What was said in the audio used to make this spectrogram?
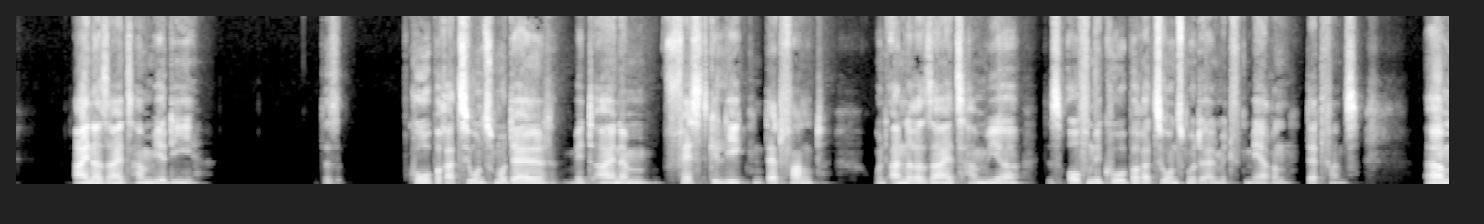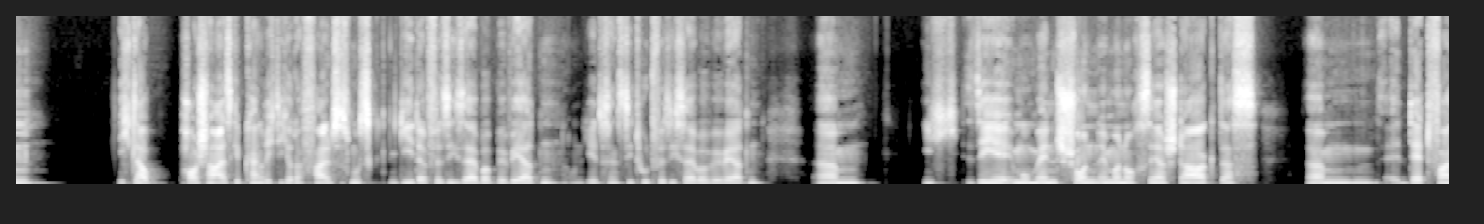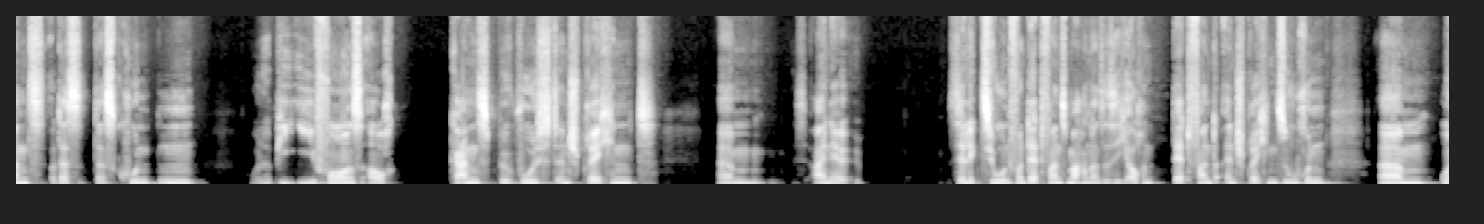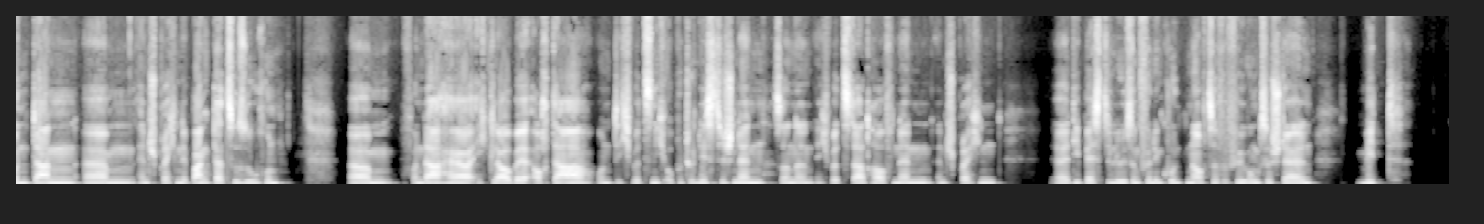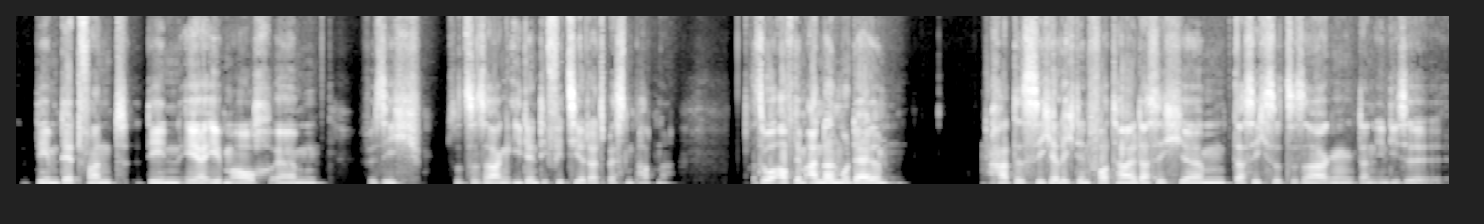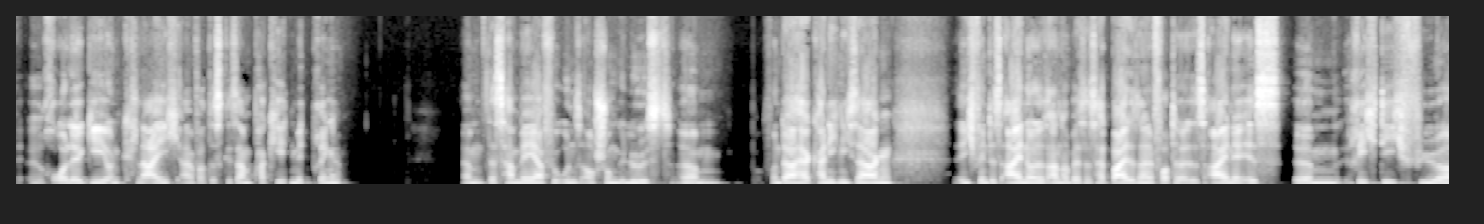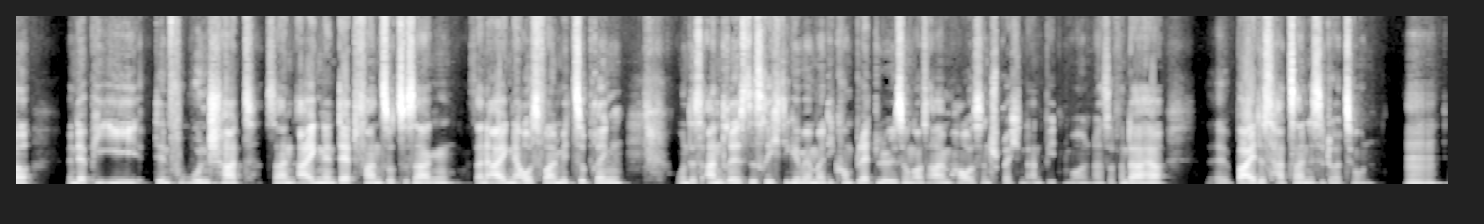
einerseits haben wir die, das Kooperationsmodell mit einem festgelegten Debt Fund und andererseits haben wir das offene Kooperationsmodell mit mehreren Debt Funds. Ähm, ich glaube, pauschal, es gibt kein richtig oder falsch, das muss jeder für sich selber bewerten und jedes Institut für sich selber bewerten. Ähm, ich sehe im Moment schon immer noch sehr stark, dass ähm, Debt Funds, dass, dass Kunden oder PI-Fonds auch ganz bewusst entsprechend ähm, eine Selektion von Debt Funds machen, also sich auch ein Debt Fund entsprechend suchen ähm, und dann ähm, entsprechende Bank dazu suchen. Ähm, von daher, ich glaube auch da, und ich würde es nicht opportunistisch nennen, sondern ich würde es darauf nennen, entsprechend äh, die beste Lösung für den Kunden auch zur Verfügung zu stellen, mit dem Debt Fund, den er eben auch ähm, für sich sozusagen identifiziert als besten Partner. So, auf dem anderen Modell hat es sicherlich den Vorteil, dass ich, ähm, dass ich sozusagen dann in diese Rolle gehe und gleich einfach das Gesamtpaket mitbringe. Ähm, das haben wir ja für uns auch schon gelöst. Ähm, von daher kann ich nicht sagen, ich finde das eine oder das andere besser. Es hat beide seine Vorteile. Das eine ist ähm, richtig für, wenn der PI den Wunsch hat, seinen eigenen Debt Fund sozusagen, seine eigene Auswahl mitzubringen. Und das andere ist das Richtige, wenn wir die Komplettlösung aus einem Haus entsprechend anbieten wollen. Also von daher, äh, beides hat seine Situation. Mhm.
